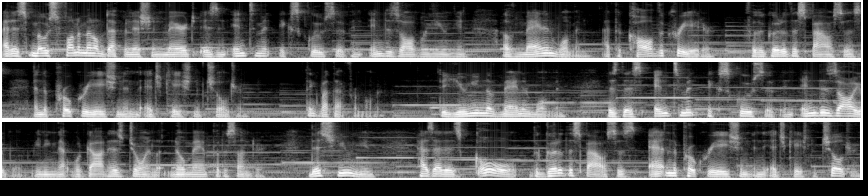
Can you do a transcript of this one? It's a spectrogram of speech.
At its most fundamental definition, marriage is an intimate, exclusive, and indissoluble union of man and woman at the call of the Creator for the good of the spouses and the procreation and the education of children. Think about that for a moment. The union of man and woman is this intimate, exclusive, and indissoluble, meaning that what God has joined, let no man put asunder. This union has at its goal the good of the spouses and the procreation and the education of children.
